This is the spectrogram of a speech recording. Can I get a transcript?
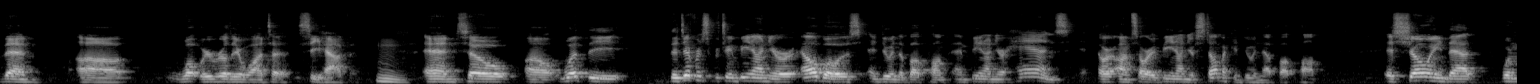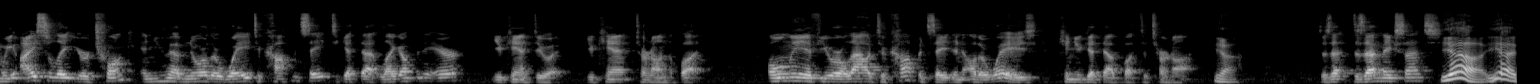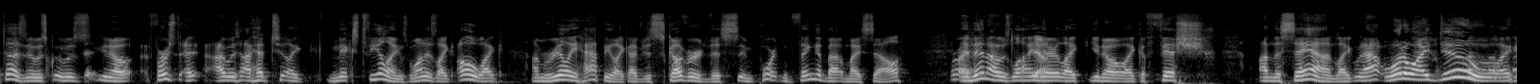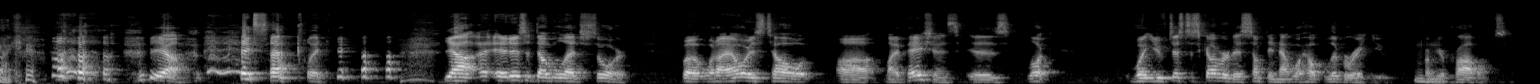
than uh, what we really want to see happen. Hmm. And so, uh, what the the difference between being on your elbows and doing the butt pump and being on your hands, or I'm sorry, being on your stomach and doing that butt pump, is showing that when we isolate your trunk and you have no other way to compensate to get that leg up in the air, you can't do it. You can't turn on the butt. Only if you are allowed to compensate in other ways can you get that butt to turn on. Yeah. Does that does that make sense? Yeah, yeah, it does. And it was, it was, you know, first I, I was, I had two, like mixed feelings. One is like, oh, like I'm really happy, like I've discovered this important thing about myself. And then I was lying Yeah. there, like you know, like a fish on the sand. Like, now, what do I do? Like, I can't. yeah, exactly. yeah, it is a double edged sword. But what I always tell uh, my patients is look, what you've just discovered is something that will help liberate you from Mhm. your problems.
